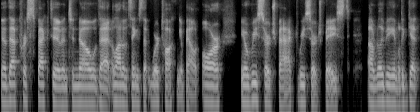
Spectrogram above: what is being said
you know, that perspective and to know that a lot of the things that we're talking about are you know research backed research based uh, really being able to get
